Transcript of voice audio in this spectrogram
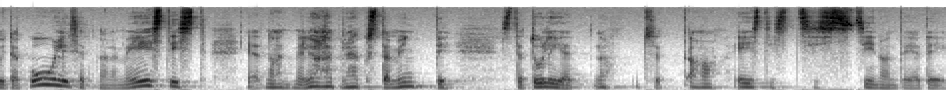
kui ta kuulis, et me oleme Eestist ja et noh, et meil ei ole praegu seda münti, siis ta tuli, et noh, ütles, et ahah, Eestist, siis siin on teie tee,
